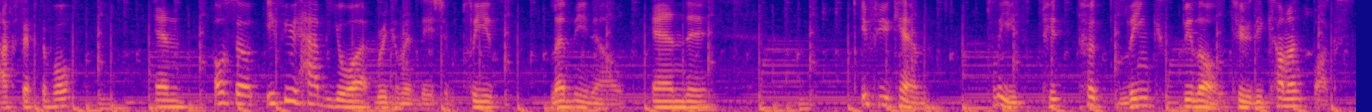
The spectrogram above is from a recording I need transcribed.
acceptable. And also if you have your recommendation, please let me know. And uh, if you can, please put, put link below to the comment box.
